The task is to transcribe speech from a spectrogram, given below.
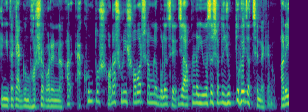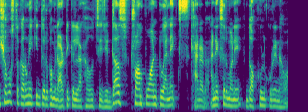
তিনি তাকে একদম ভরসা করেন না। আর এখন তো সরাসরি সবার সামনে বলেছে যে আপনারা ইউএস এর সাথে যুক্ত হয়ে যাচ্ছেন না কেন? আর এই সমস্ত কারণেই কিন্তু এরকমের আর্টিকেল লেখা হচ্ছে যে does Trump want to annex Canada অ্যানেক্সের মানে দখল করে নেওয়া,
